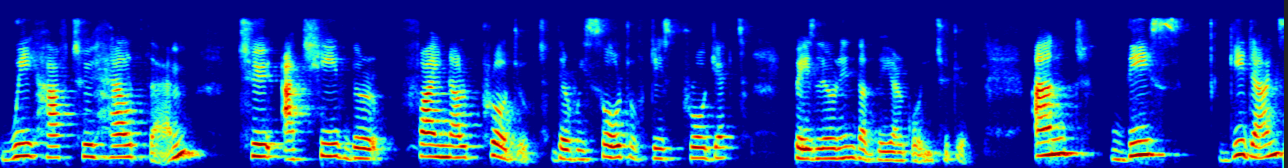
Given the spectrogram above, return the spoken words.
we have to help them to achieve their final product, the result of this project-based learning that they are going to do. And this guidance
